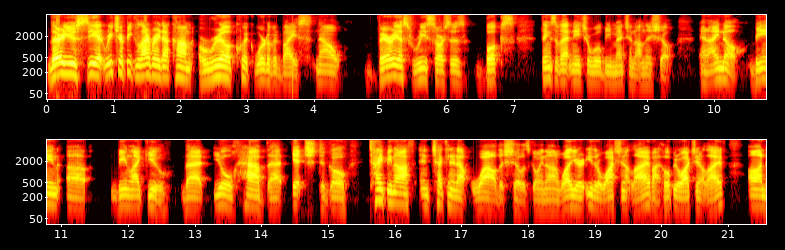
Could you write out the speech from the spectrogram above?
There you see it. ReachYourPeakLibrary.com. A real quick word of advice. Now, various resources, books, things of that nature will be mentioned on this show. And I know, being uh, being like you, that you'll have that itch to go typing off and checking it out while the show is going on. While you're either watching it live, I hope you're watching it live on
